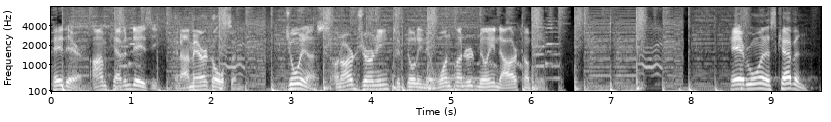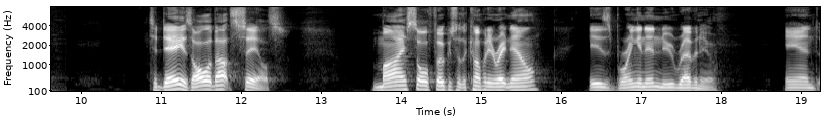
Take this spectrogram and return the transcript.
Hey there, I'm Kevin Daisey. And I'm Eric Olson. Join us on our journey to building a $100 million company. Hey everyone, it's Kevin. Today is all about sales. My sole focus of the company right now is bringing in new revenue. And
